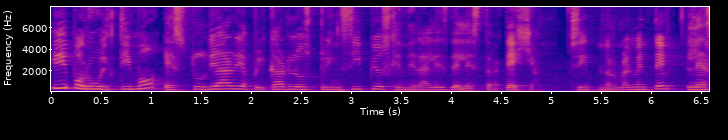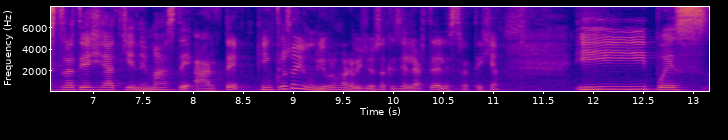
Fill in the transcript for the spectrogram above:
Y por último, estudiar y aplicar los principios generales de la estrategia. ¿sí? Normalmente la estrategia tiene más de arte, incluso hay un libro maravilloso que es El arte de la estrategia. Y pues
